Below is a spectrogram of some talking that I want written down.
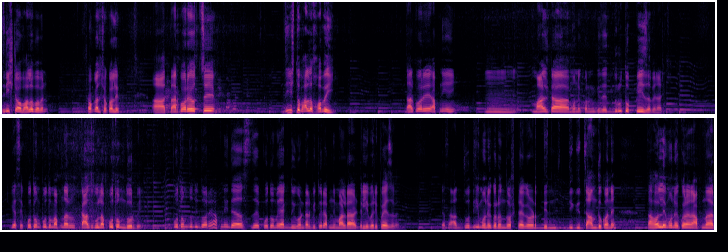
জিনিসটাও ভালো পাবেন, সকাল সকালে। আর তারপরে হচ্ছে, জিনিস তো ভালো হবেই। তারপরে আপনি মালটা মনে করেন কি যে দ্রুত পেয়ে যাবেন আর কি। ঠিক আছে? প্রথম প্রথম আপনার কাজগুলা প্রথম ধরবে। প্রথম যদি ধরে, আপনি দেখা যাচ্ছে যে প্রথমে এক, দুই ঘণ্টার ভিতরে আপনি মালটা ডেলিভারি পেয়ে যাবেন। আছে। আর যদি মনে করেন দশটা এগারোটার দিন দিকে যান দোকানে, তাহলে মনে করেন আপনার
